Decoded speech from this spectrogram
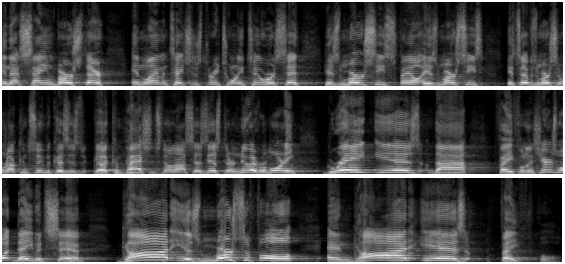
In that same verse there in Lamentations 3.22 where it said, His mercies fail, His mercies, it's of His mercy we're not consumed because His uh, compassions fail not. Says this, they're new every morning. Great is Thy faithfulness. Here's what David said God is merciful and God is faithful.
